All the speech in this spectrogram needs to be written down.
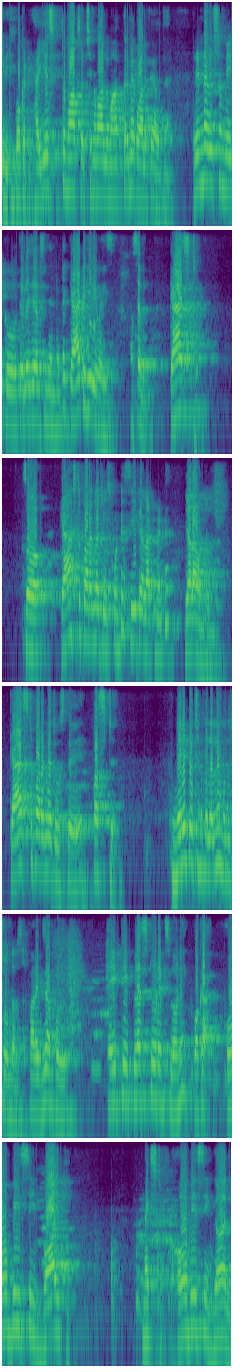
ఇది ఒకటి. హయ్యెస్ట్ మార్క్స్ వచ్చిన వాళ్ళు మాత్రమే క్వాలిఫై అవుతారు. రెండో విషయం మీకు తెలియజేయాల్సింది ఏంటంటే కేటగిరీ వైజ్ అసలు క్యాస్ట్ సో క్యాస్ట్ పరంగా చూసుకుంటే సీట్ అలాట్మెంట్ ఎలా ఉంటుంది? క్యాస్ట్ పరంగా చూస్తే ఫస్ట్ మెరిట్ వచ్చిన పిల్లల్ని ముందు చూద్దాం sir. For example eighty plus స్టూడెంట్స్లోని ఒక ఓబీసీ బాయ్కి నెక్స్ట్ ఓబీసీ గర్ల్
